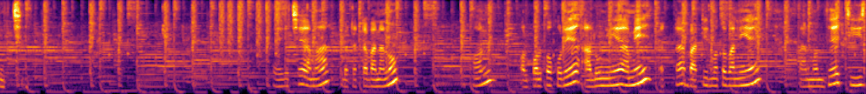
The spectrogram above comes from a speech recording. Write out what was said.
নিচ্ছি। হয়ে গেছে আমার ব্যাটারটা বানানো। এখন অল্প অল্প করে আলু নিয়ে আমি একটা বাটির মতো বানিয়ে তার মধ্যে চিজ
